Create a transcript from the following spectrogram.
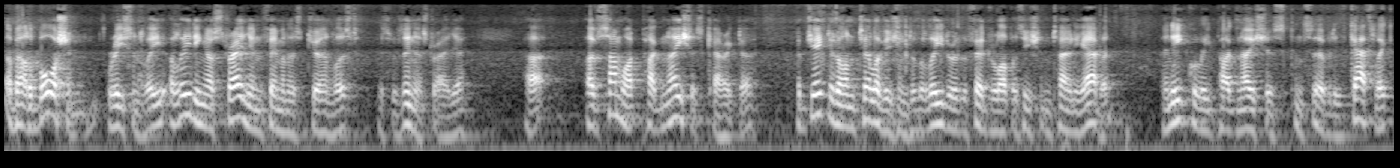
about abortion recently, a leading Australian feminist journalist, this was in Australia, uh, of somewhat pugnacious character, objected on television to the leader of the federal opposition, Tony Abbott, an equally pugnacious conservative Catholic,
